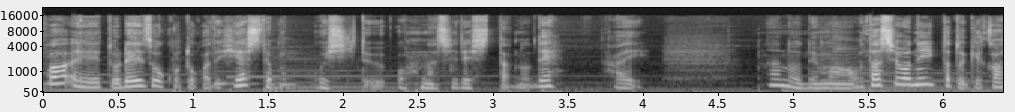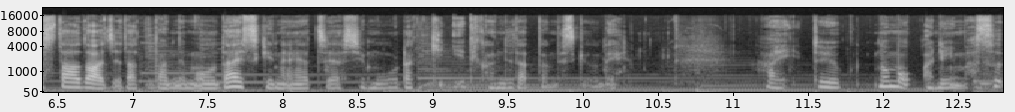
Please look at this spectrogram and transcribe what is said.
は、えーと冷蔵庫とかで冷やしても美味しいというお話でしたので、はい、なのでまあ私はね行った時カスタード味だったんでもう大好きなやつやしもうラッキーって感じだったんですけどね。はい。というのもあります。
